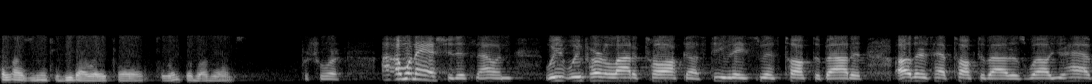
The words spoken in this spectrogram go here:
sometimes you need to be that way to to win football games. for sure. I, I want to ask you this now, and we, we've heard a lot of talk. Uh, Stephen A. Smith talked about it. Others have talked about it as well. You have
